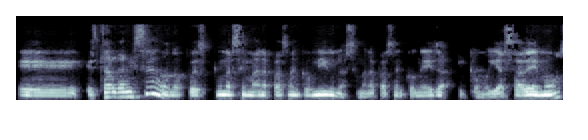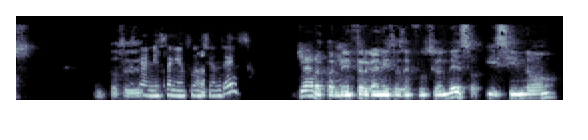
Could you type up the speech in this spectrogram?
Eh, está organizado, ¿no? Pues una semana pasan conmigo, una semana pasan con ella, y como ya sabemos, entonces... Organizan en función de eso. Claro, también te organizas en función de eso. Y si no,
